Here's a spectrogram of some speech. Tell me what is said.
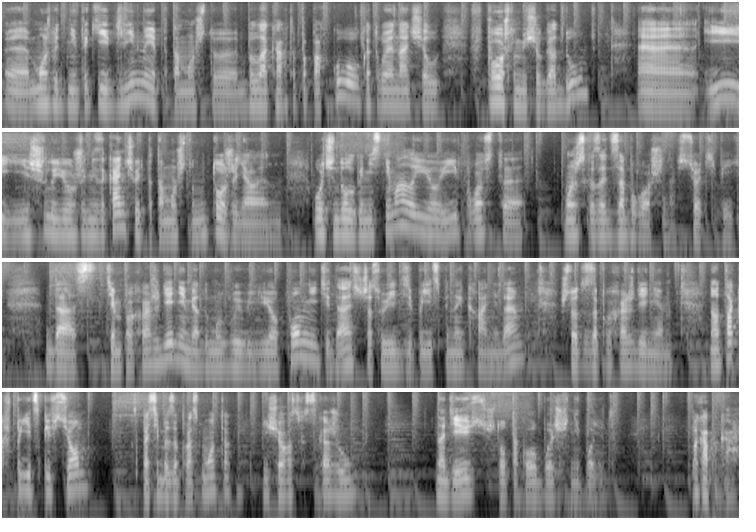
э, может быть, не такие длинные, потому что была карта по паркуру, которую я начал в прошлом еще году, э, и решил ее уже не заканчивать, потому что, ну, тоже я очень долго не снимал ее, и просто можно сказать, заброшена. Все теперь. Да, с тем прохождением, я думаю, вы ее помните, да, сейчас увидите, в принципе, на экране, да, что это за прохождение. Ну а так, в принципе, все. Спасибо за просмотр, еще раз скажу. Надеюсь, что такого больше не будет. Пока-пока.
